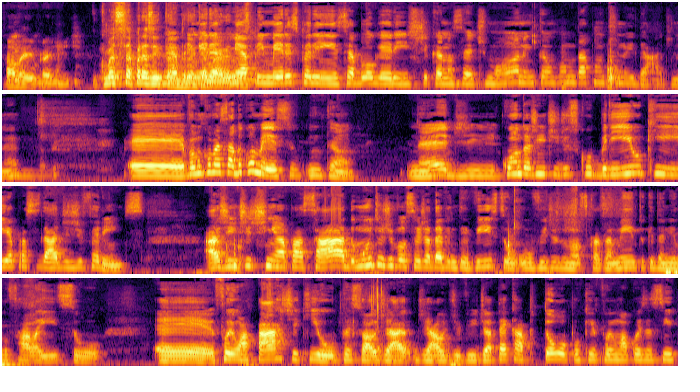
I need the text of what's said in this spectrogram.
Fala aí pra gente. Começa se apresentando, Minha né? a primeira, maioria minha das- primeira experiência blogueirística no sétimo ano, então vamos dar continuidade, né? É, vamos começar do começo, então, né? De quando a gente descobriu que ia para cidades diferentes. A gente tinha passado, muitos de vocês já devem ter visto o vídeo do nosso casamento, que Danilo fala isso. é, foi uma parte que o pessoal de, de áudio e vídeo até captou, porque foi uma coisa assim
